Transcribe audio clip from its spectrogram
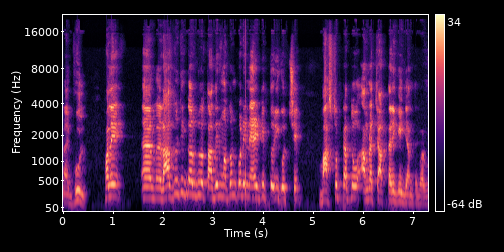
নয়, ভুল। ফলে রাজনৈতিক দলগুলো তাদের মতন করে ন্যারেটিভ তৈরি করছে। বাস্তবটা তো আমরা চার তারিখেই জানতে পারব।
